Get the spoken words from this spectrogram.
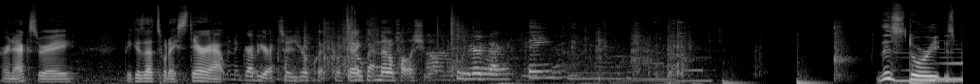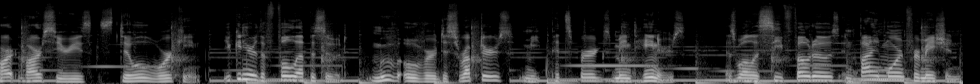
or an x ray, because that's what I stare at. I'm gonna grab your x-rays real quick, okay? And then I'll polish you up. We'll be right back. Thank This story is part of our series, Still Working. You can hear the full episode, move over disruptors, meet Pittsburgh's maintainers, as well as see photos and find more information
